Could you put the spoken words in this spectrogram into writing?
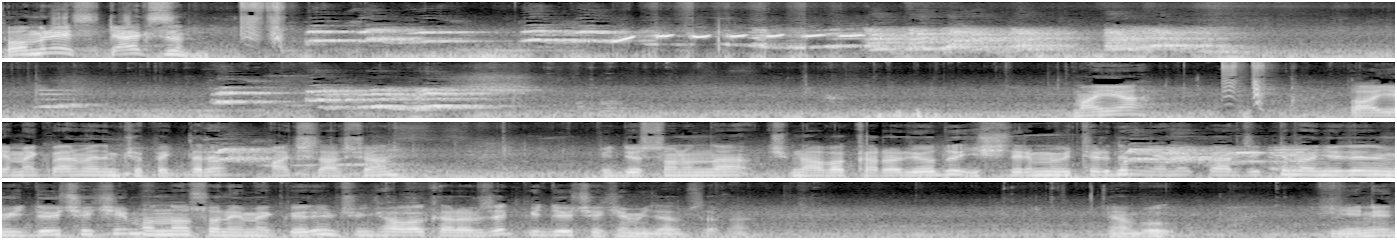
Tomris gel kızım. Maya. Daha yemek vermedim köpeklere. Açlar şu an. Video sonunda şimdi hava kararıyordu. İşlerimi bitirdim. Yemek verecektim. Önce dedim videoyu çekeyim ondan sonra yemek vereyim. Çünkü hava kararacak. Videoyu çekemeyeceğim bu sefer. Ya bu Yeni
